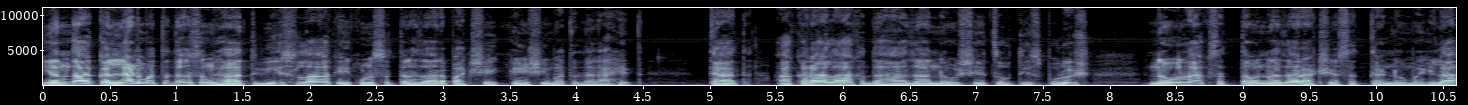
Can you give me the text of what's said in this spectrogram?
यंदा कल्याण मतदारसंघात वीस लाख एकोणसत्तर हजार पाचशे एक्क्याऐंशी मतदार आहेत. त्यात अकरा लाख दहा हजार नऊशे चौतीस पुरुष नऊ लाख सत्तावन्न हजार आठशे सत्त्याण्णव महिला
